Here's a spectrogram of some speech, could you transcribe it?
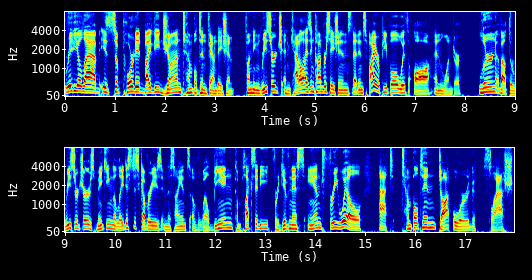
Radiolab is supported by the John Templeton Foundation, funding research and catalyzing conversations that inspire people with awe and wonder. Learn about the researchers making the latest discoveries in the science of well being, complexity, forgiveness, and free will at templeton.org slash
